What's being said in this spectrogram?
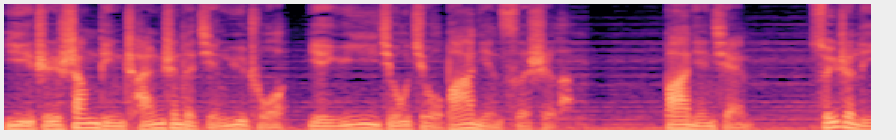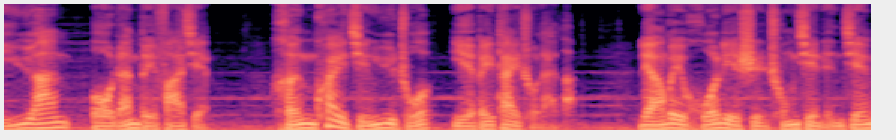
一直伤病缠身的景玉卓也于一九九八年辞世了。八年前，随着李玉安偶然被发现，很快景玉卓也被带出来了。两位活烈士重现人间，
